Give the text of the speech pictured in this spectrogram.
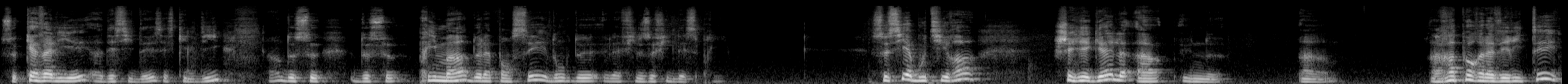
ce cavalier a décidé, c'est ce qu'il dit, hein, de, ce, de ce primat de la pensée et donc de la philosophie de l'esprit. Ceci aboutira chez Hegel à un, rapport à la vérité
